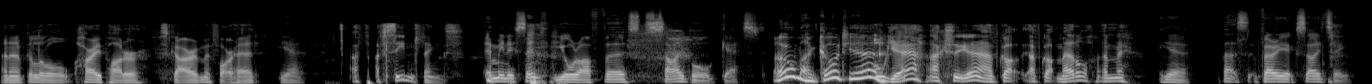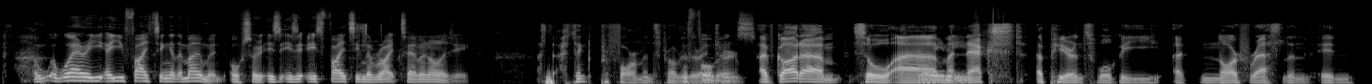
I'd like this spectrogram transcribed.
and then I've got a little Harry Potter scar in my forehead. yeah. I've I've seen things. I mean, essentially, you're our first cyborg guest. Oh my god, yeah. Oh yeah, actually, yeah. I've got I've got metal in me. Yeah, that's very exciting. Uh, where are you? Are you fighting at the moment? Or sorry, is is is fighting the right terminology? I, th- I think performance probably the right term. I've got um. So uh, my next appearance will be at North Wrestling in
